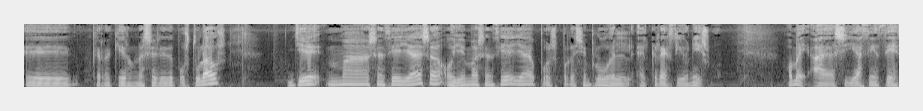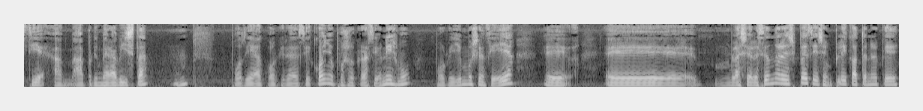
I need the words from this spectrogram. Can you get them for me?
eh, que requiere una serie de postulados. Y más sencilla esa o y más sencilla pues por ejemplo el, creacionismo. Hombre así a a, primera vista podría cualquiera decir coño pues el creacionismo porque es muy sencilla eh, eh, la selección de las especies implica tener que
